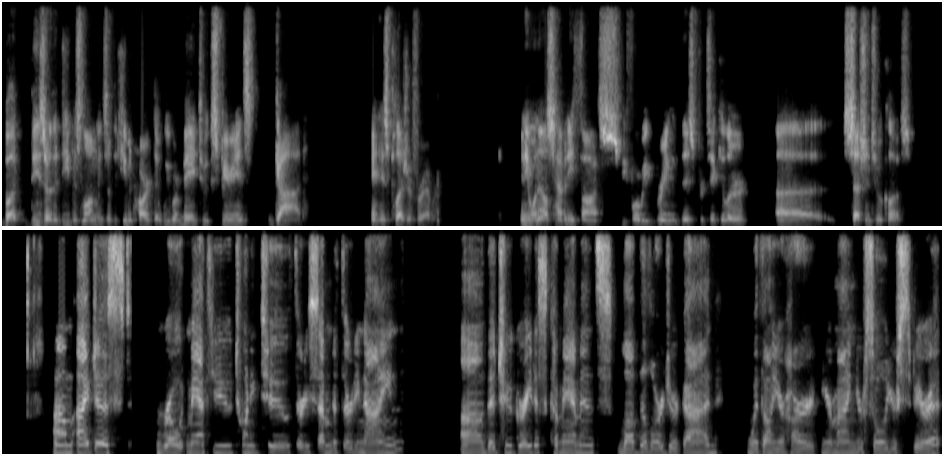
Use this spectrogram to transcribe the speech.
But these are the deepest longings of the human heart that we were made to experience God and his pleasure forever. Anyone else have any thoughts before we bring this particular uh, session to a close? Um, I just wrote Matthew 22, 37 to 39. Uh, the two greatest commandments love the Lord your God with all your heart, your mind, your soul, your spirit.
